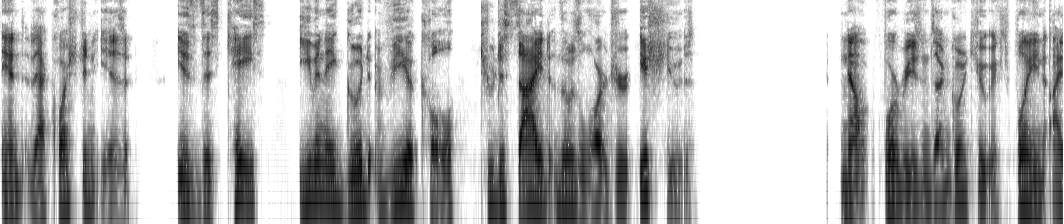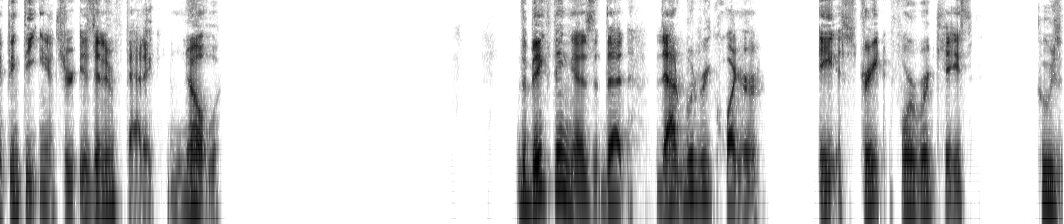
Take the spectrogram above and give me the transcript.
And that question is Is this case even a good vehicle to decide those larger issues? Now, for reasons I'm going to explain, I think the answer is an emphatic no. The big thing is that that would require a straightforward case whose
